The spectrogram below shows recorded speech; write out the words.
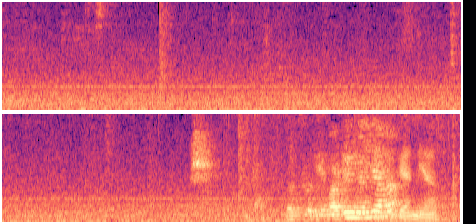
तो ये रिश्ता Let's go. ये मटेरियल मिल Again, yeah.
